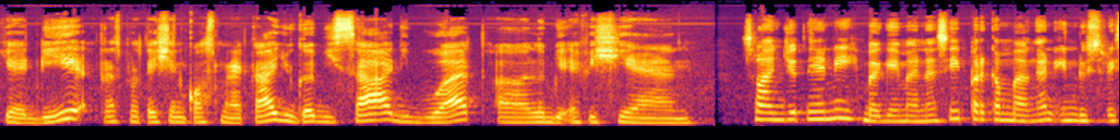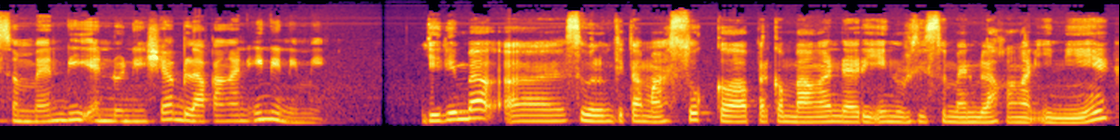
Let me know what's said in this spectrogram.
Jadi, transportation cost mereka juga bisa dibuat uh, lebih efisien. Selanjutnya nih, bagaimana sih perkembangan industri semen di Indonesia belakangan ini nih, Mi? Jadi Mbak, uh, sebelum kita masuk ke perkembangan dari industri semen belakangan ini,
